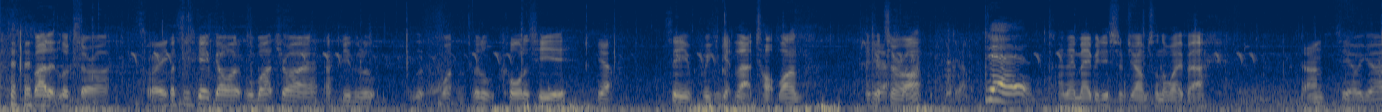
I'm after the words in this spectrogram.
but it looks alright. Sweet. Let's just keep going. We might try a few little little, little corners here. Yeah. See if we can get to that top one. If it's alright. Yeah. alright. Yeah. And then maybe do some jumps on the way back. Done. See how we go.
